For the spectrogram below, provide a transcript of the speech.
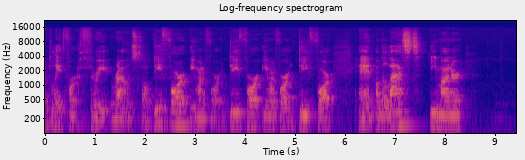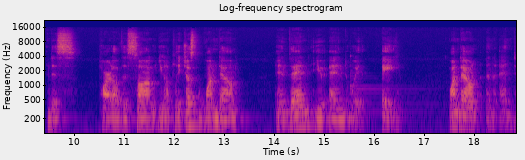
to play it for three rounds. So D4, E minor 4, D4, E minor 4, D4. And on the last E minor in this part of this song, you're to play just one down. And then you end with A. One down and end.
